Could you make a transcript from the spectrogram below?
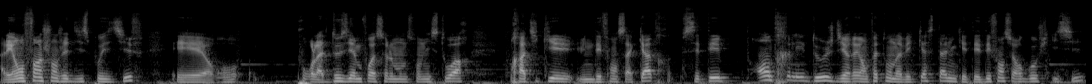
allait enfin changer de dispositif et pour la deuxième fois seulement de son histoire, pratiquer une défense à 4. C'était entre les deux, je dirais. En fait, on avait Castagne qui était défenseur gauche ici,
